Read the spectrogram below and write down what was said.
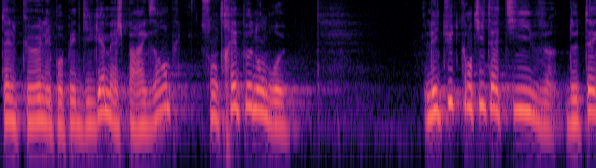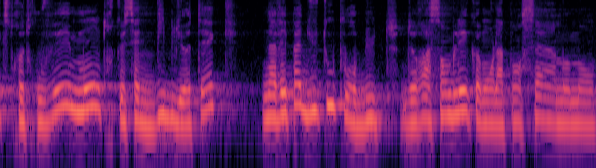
tels que l'épopée de Gilgamesh par exemple, sont très peu nombreux. L'étude quantitative de textes retrouvés montre que cette bibliothèque n'avait pas du tout pour but de rassembler, comme on l'a pensé à un moment,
